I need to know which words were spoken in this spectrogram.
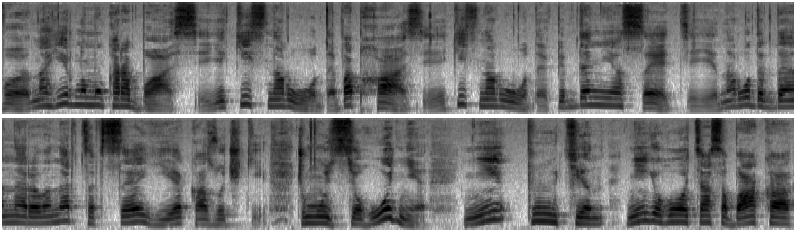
в Нагірному Карабасі, якісь народи в Абхазії, якісь народи в Південній Осетії, народи в ДНР, ЛНР це все є казочки. Чомусь сьогодні ні Путін, ні його ця собака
